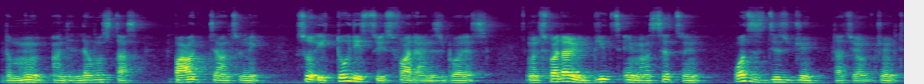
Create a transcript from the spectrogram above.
the moon, and the eleven stars bowed down to me. So he told it to his father and his brothers. And his father rebuked him and said to him, What is this dream that you have dreamed?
